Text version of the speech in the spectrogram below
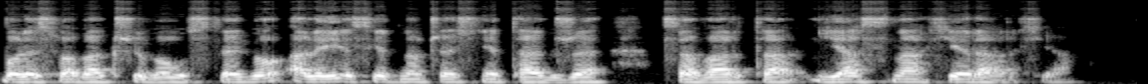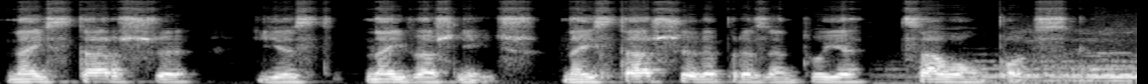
Bolesława Krzywoustego, ale jest jednocześnie także zawarta jasna hierarchia. Najstarszy jest najważniejszy. Najstarszy reprezentuje całą Polskę.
